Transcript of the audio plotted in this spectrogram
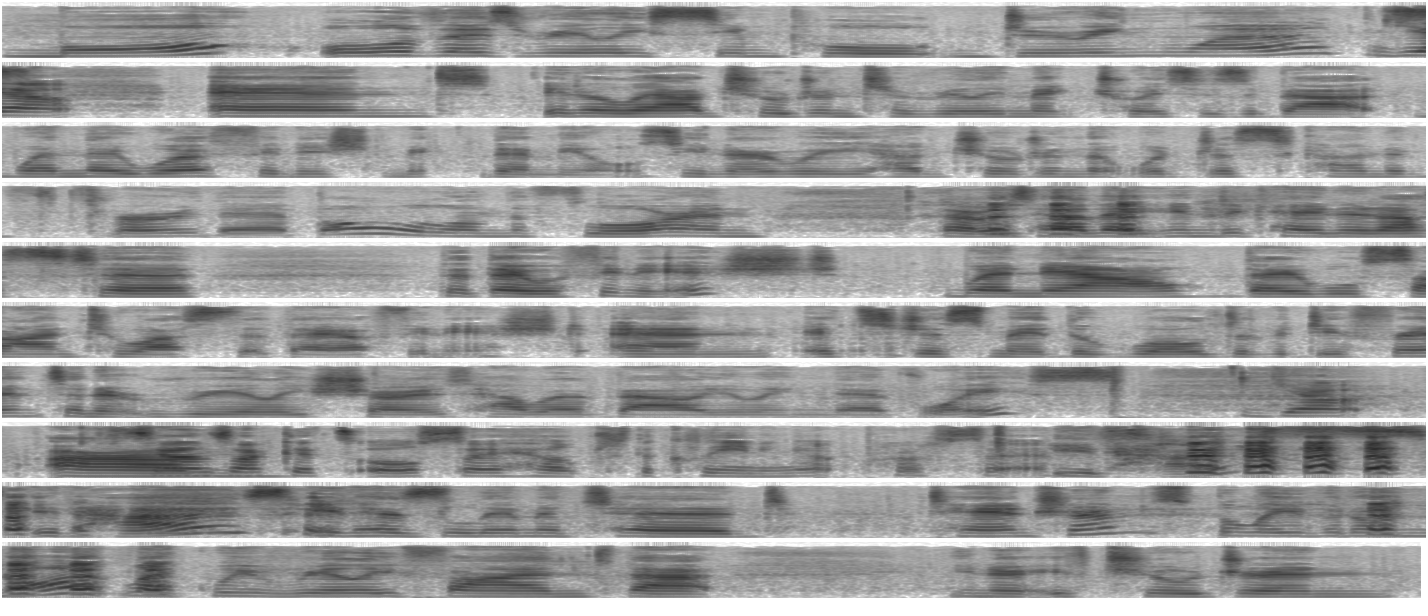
more all of those really simple doing words. Yeah. And it allowed children to really make choices about when they were finished their meals. You know, we had children that would just kind of throw their bowl on the floor, and that was how they indicated us to that they were finished. Where now they will sign to us that they are finished, and it's just made the world of a difference, and it really shows how we're valuing their voice. Yep. Um, Sounds like it's also helped the cleaning up process. It has. it has. It has limited tantrums, believe it or not. like we really find that, you know, if children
